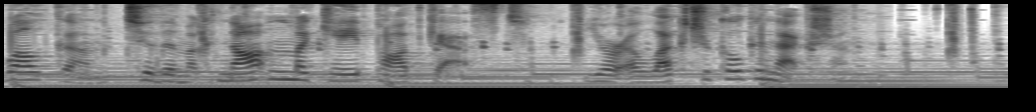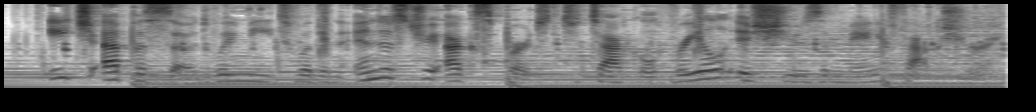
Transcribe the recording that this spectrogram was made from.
Welcome to the McNaughton McKay podcast, your electrical connection. Each episode, we meet with an industry expert to tackle real issues in manufacturing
